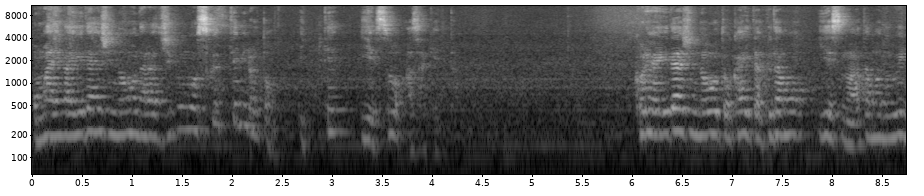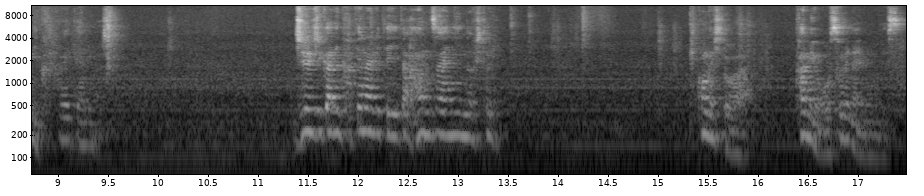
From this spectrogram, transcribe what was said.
お前がユダヤ人の王なら自分を救ってみろと言ってイエスをあざけた。これはユダヤ人の王と書いた札もイエスの頭の上に抱えてありました十字架にかけられていた犯罪人の一人。この人は神を恐れないものです。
